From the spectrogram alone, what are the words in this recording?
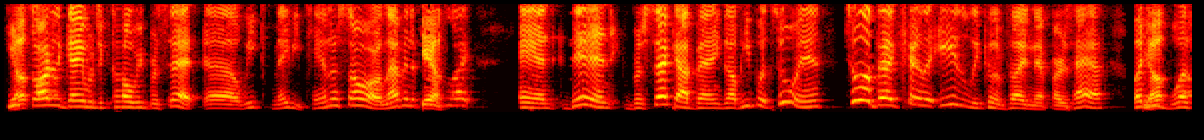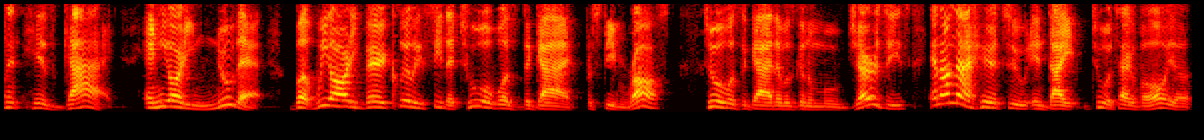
He Yep. started the game with Jacoby Brissett, uh, week maybe 10 or so or 11, it Yeah. feels like. And then Brissett got banged up. He put Tua in. Tua very clearly easily could have played in that first half, but Yep. he wasn't his guy. And he already knew that. But we already very clearly see that Tua was the guy for Stephen Ross. Tua was the guy that was going to move jerseys. And I'm not here to indict Tua Tagovailoa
